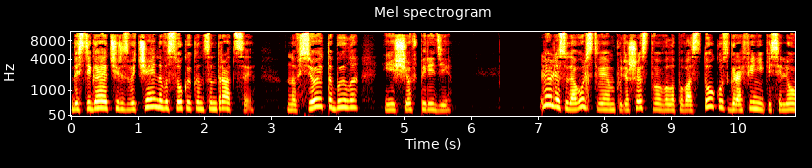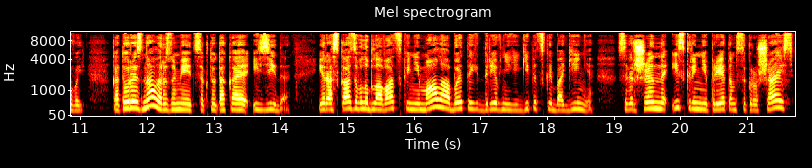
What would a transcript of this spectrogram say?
достигает чрезвычайно высокой концентрации. Но все это было еще впереди. Лёля с удовольствием путешествовала по Востоку с графиней Киселевой, которая знала, разумеется, кто такая Изида — и рассказывала Блаватской немало об этой древнеегипетской богине, совершенно искренне при этом сокрушаясь,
